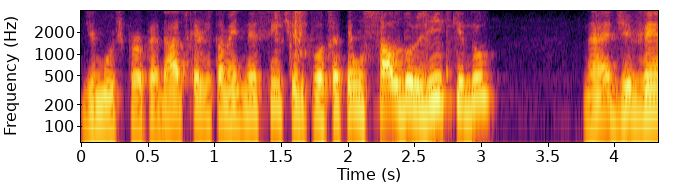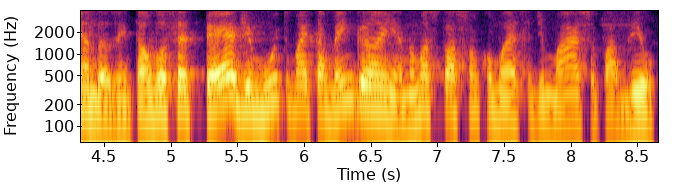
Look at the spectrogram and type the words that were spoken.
de multipropriedades que é justamente nesse sentido, que você tem um saldo líquido né, de vendas. Então, você perde muito, mas também ganha. Numa situação como essa de março para abril,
